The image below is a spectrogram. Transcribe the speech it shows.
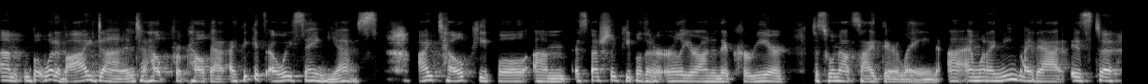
Um, but what have I done to help propel that? I think it's always saying yes. I tell people, um, especially people that are earlier on in their career, to swim outside their lane. Uh, and what I mean by that is to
